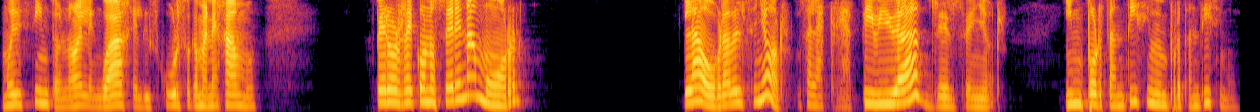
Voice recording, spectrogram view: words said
Muy distinto, ¿no? El lenguaje, el discurso que manejamos. Pero reconocer en amor la obra del Señor, o sea, la creatividad del Señor. Importantísimo, importantísimo.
